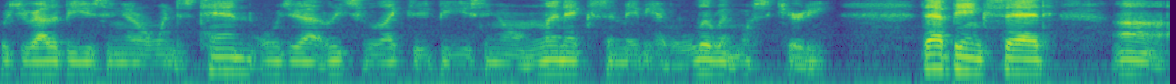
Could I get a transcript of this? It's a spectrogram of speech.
would you rather be using it on Windows 10 or would you at least like to be using it on Linux and maybe have a little bit more security? That being said, uh,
